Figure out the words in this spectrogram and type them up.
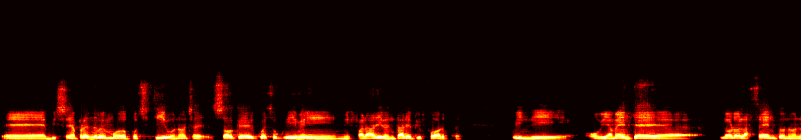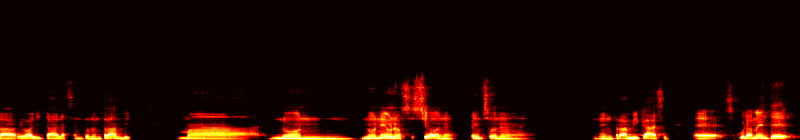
eh, bisogna prenderlo in modo positivo, no? cioè, so che questo qui mi, mi, farà diventare più forte, quindi ovviamente eh, loro la sentono, la rivalità la sentono entrambi, ma non, non è un'ossessione, penso ne, in entrambi i casi. Eh, sicuramente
